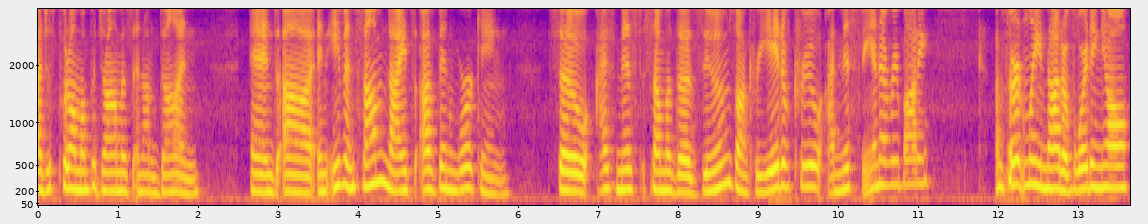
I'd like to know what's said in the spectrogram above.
I just put on my pajamas and I'm done and uh, and even some nights I've been working. So I've missed some of the Zooms on Creative Crew. I miss seeing everybody. I'm certainly not avoiding y'all,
